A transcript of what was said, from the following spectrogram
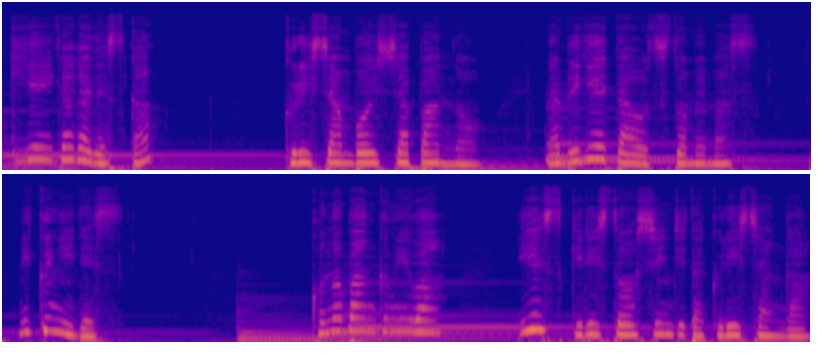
機嫌いかがですか？クリスチャンボイスジャパンのナビゲーターを務めますミクニです。この番組はイエス・キリストを信じたクリスチャンが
